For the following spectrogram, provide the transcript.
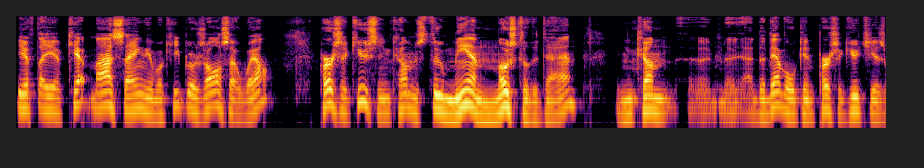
If they have kept my saying, they will keep yours also. Well, persecution comes through men most of the time. And come, uh, the devil can persecute you, as,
